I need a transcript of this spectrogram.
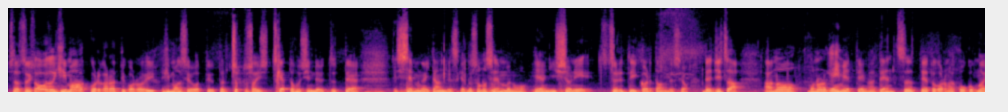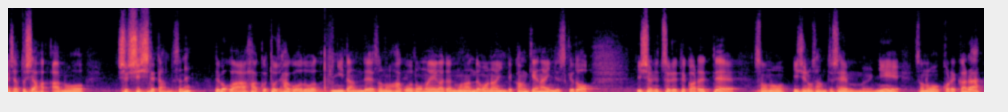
そしたら鈴木さん「あ暇？これから」って言うから「暇ですよ」って言ったら「ちょっとさ付き合ってほしいんだよ」って言って専務がいたんですけどその専務の部屋に一緒に連れて行かれたんですよ。で実はあの「もののけ姫」っていうのが電通っていうところが広告会社としてはあの出資してたんですね。で僕は当時博報堂にいたんでその博報堂の映画でも何でもないんで関係ないんですけど一緒に連れてかれてその西野さんって専務にそのこれから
